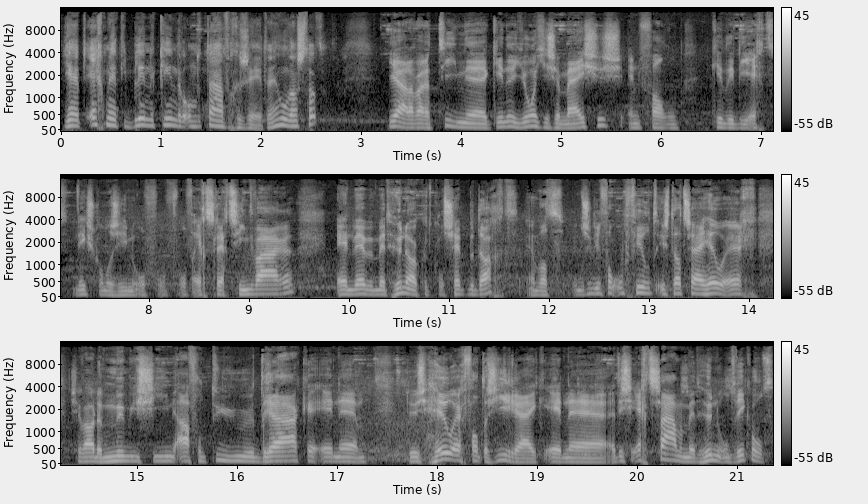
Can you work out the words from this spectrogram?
Jij hebt echt met die blinde kinderen om de tafel gezeten. Hè? Hoe was dat? Ja, er waren tien uh, kinderen, jongetjes en meisjes. En van kinderen die echt niks konden zien of, of, of, echt slechtziend waren. En we hebben met hun ook het concept bedacht. En wat ons in ieder geval opviel is dat zij heel erg... Ze wouden mummies zien, avontuur, draken. En, uh, dus heel erg fantasierijk. En uh, het is echt samen met hun ontwikkeld.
